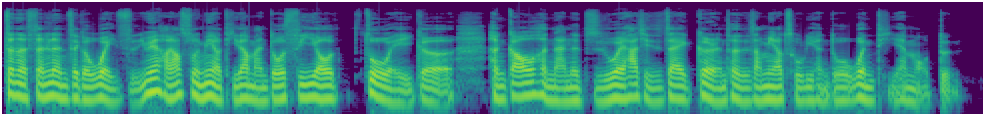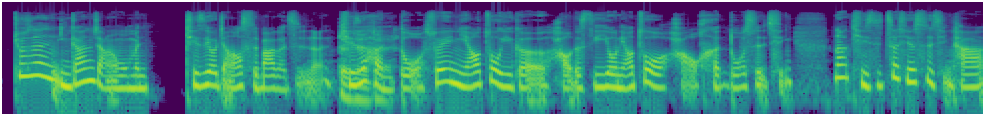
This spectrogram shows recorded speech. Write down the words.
真的升任这个位置。因为好像书里面有提到蛮多 CEO 作为一个很高很难的职位，他其实在个人特质上面要处理很多问题和矛盾。就是你刚刚讲的，我们其实有讲到十八个职能，对对对，其实很多，所以你要做一个好的 CEO，你要做好很多事情。那其实这些事情，他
